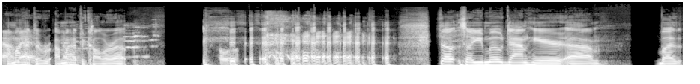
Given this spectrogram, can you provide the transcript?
Oh, I might have to. I might have oh. to call her up. Cool. so so you moved down here, um, but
